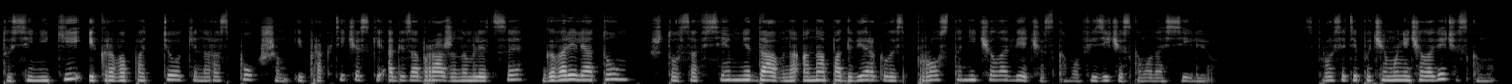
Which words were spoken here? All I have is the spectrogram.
то синяки и кровоподтеки на распухшем и практически обезображенном лице говорили о том, что совсем недавно она подверглась просто нечеловеческому физическому насилию. Спросите, почему нечеловеческому?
